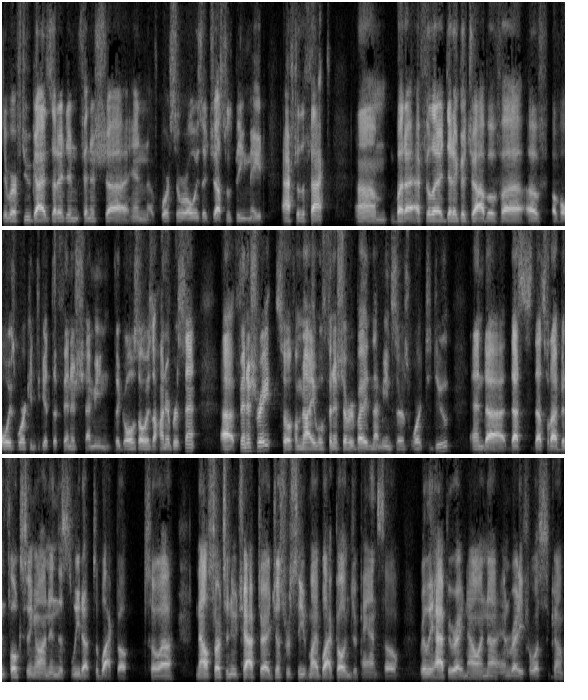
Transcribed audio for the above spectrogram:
There were a few guys that I didn't finish, uh, and of course there were always adjustments being made after the fact. Um, but I, I, feel that I did a good job of, uh, of, of always working to get the finish. I mean, the goal is always 100% uh, finish rate. So if I'm not able to finish everybody, then that means there's work to do. And uh, that's that's what I've been focusing on in this lead up to black belt. So uh, now starts a new chapter. I just received my black belt in Japan, so really happy right now and uh, and ready for what's to come.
